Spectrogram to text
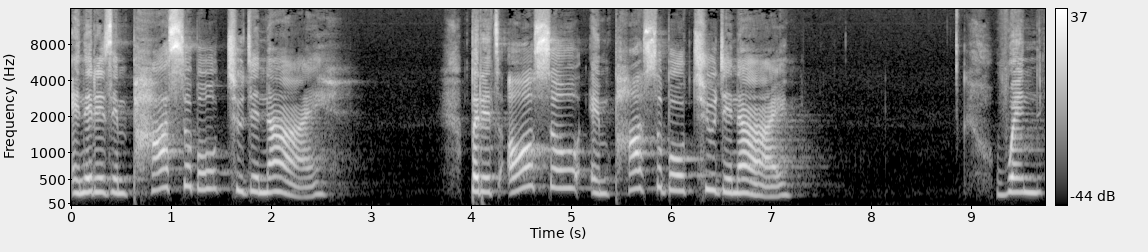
And it is impossible to deny, but it's also impossible to deny when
